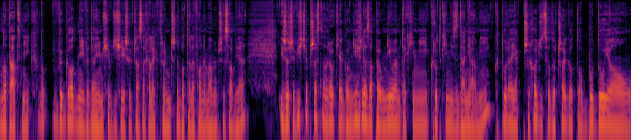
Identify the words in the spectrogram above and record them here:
notatnik. No, wygodniej wydaje mi się w dzisiejszych czasach elektroniczny, bo telefony mamy przy sobie. I rzeczywiście przez ten rok ja go nieźle zapełniłem takimi krótkimi zdaniami, które jak przychodzi co do czego, to budują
